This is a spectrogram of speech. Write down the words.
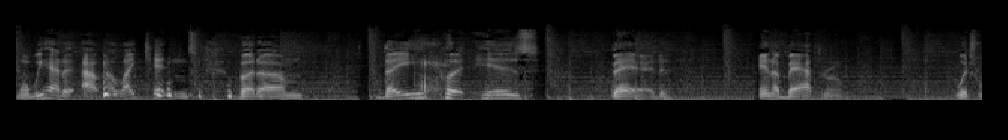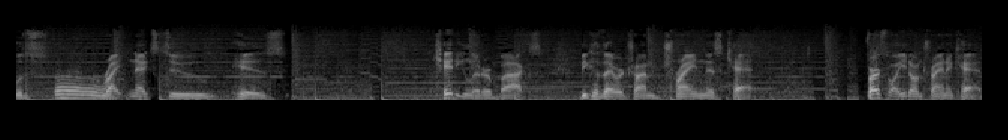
When we had a, I, I like kittens, but um, they put his bed in a bathroom, which was right next to his kitty litter box because they were trying to train this cat. First of all, you don't train a cat.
